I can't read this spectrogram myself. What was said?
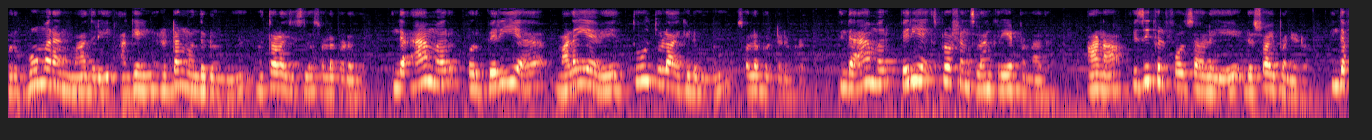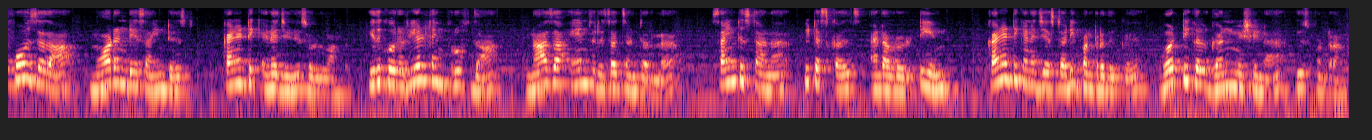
ஒரு பூமரேங் மாதிரி அகெயின் ரிட்டர்ன் வந்துடும்னு மெத்தாலஜிஸில் சொல்லப்படுது. இந்த ஆமர் ஒரு பெரிய மலையவே தூள் தூளாக்கிடும்னு சொல்லப்பட்டிருக்கு. இந்த ஆமர் பெரிய எக்ஸ்ப்ளோஷன்ஸ்லாம் கிரியேட் பண்ணாது. ஆனால் ஃபிசிக்கல் ஃபோர்ஸாலேயே டிஸ்ட்ராய் பண்ணிடும். இந்த ஃபோர்ஸை தான் மாடர்ன் டே சயின்டிஸ்ட் கைனட்டிக் எனர்ஜின்னு சொல்லுவாங்க. இதுக்கு ஒரு ரியல் டைம் ப்ரூஃப் தான் நாசா எய்ம்ஸ் ரிசர்ச் சென்டரில் சயின்டிஸ்டான பீட்டர் ஸ்கல்ஸ் அண்ட் அவரோட டீம் கைனட்டிக் எனர்ஜியை ஸ்டடி பண்ணுறதுக்கு வெர்டிக்கல் கன் மிஷினை யூஸ் பண்ணுறாங்க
